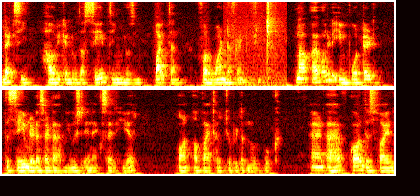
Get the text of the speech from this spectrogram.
let's see how we can do the same thing using Python for one different feature. Now I've already imported the same dataset I have used in Excel here on a Python Jupyter notebook and I have called this file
